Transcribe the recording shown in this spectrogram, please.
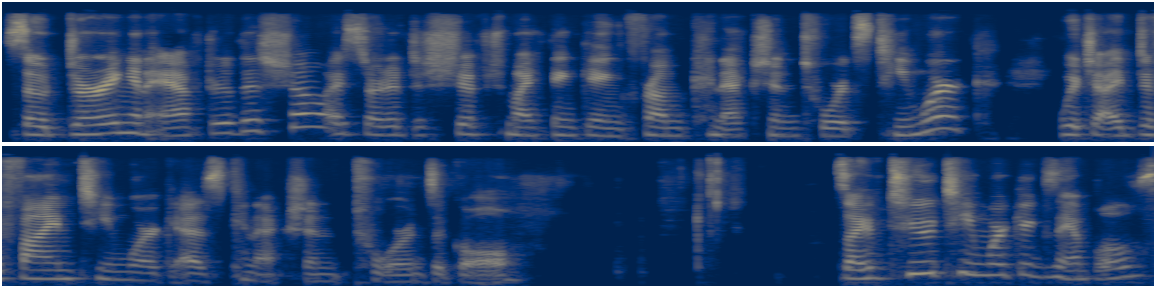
So during and after this show, I started to shift my thinking from connection towards teamwork, which I define teamwork as connection towards a goal. So I have two teamwork examples.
